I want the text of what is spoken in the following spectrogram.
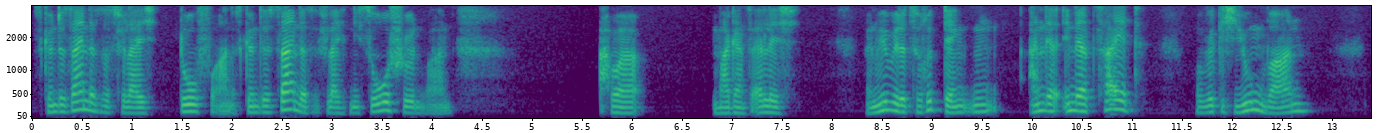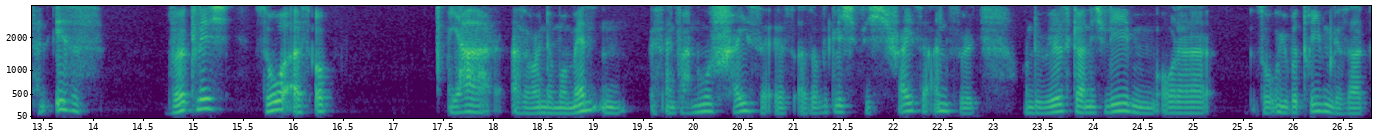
Es könnte sein, dass es vielleicht doof waren. Es könnte sein, dass es vielleicht nicht so schön waren. Aber mal ganz ehrlich, wenn wir wieder zurückdenken an der, in der Zeit, wo wir wirklich jung waren, dann ist es wirklich so, als ob, ja, also in den Momenten es einfach nur scheiße ist, also wirklich sich scheiße anfühlt und du willst gar nicht leben oder so übertrieben gesagt.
